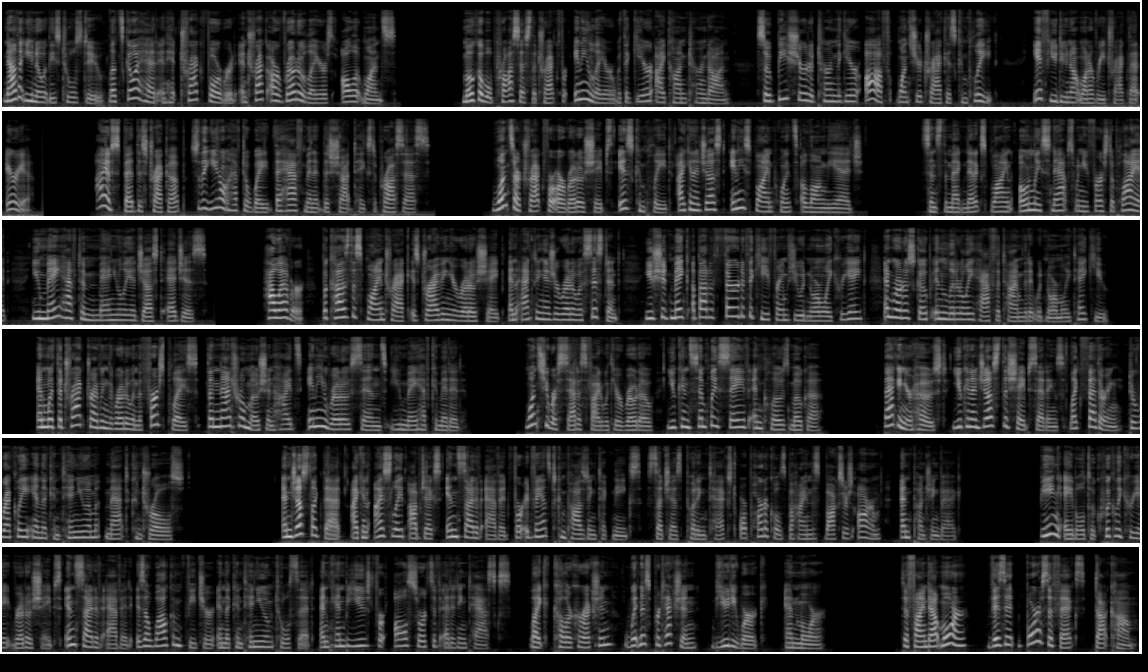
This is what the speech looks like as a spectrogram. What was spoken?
Now that you know what these tools do, let's go ahead and hit Track Forward and track our roto layers all at once. Mocha will process the track for any layer with the gear icon turned on, so be sure to turn the gear off once your track is complete, if you do not want to retrack that area. I have sped this track up so that you don't have to wait the half minute this shot takes to process. Once our track for our roto shapes is complete, I can adjust any spline points along the edge. Since the magnetic spline only snaps when you first apply it, you may have to manually adjust edges. However, because the spline track is driving your roto shape and acting as your roto assistant, you should make about a third of the keyframes you would normally create and rotoscope in literally half the time that it would normally take you. And with the track driving the roto in the first place, the natural motion hides any roto sins you may have committed. Once you are satisfied with your roto, you can simply save and close Mocha. Back in your host, you can adjust the shape settings, like feathering, directly in the Continuum Matte controls. And just like that, I can isolate objects inside of Avid for advanced compositing techniques, such as putting text or particles behind this boxer's arm and punching bag. Being able to quickly create roto shapes inside of Avid is a welcome feature in the Continuum toolset and can be used for all sorts of editing tasks, like color correction, witness protection, beauty work, and more. To find out more, visit borisfx.com.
